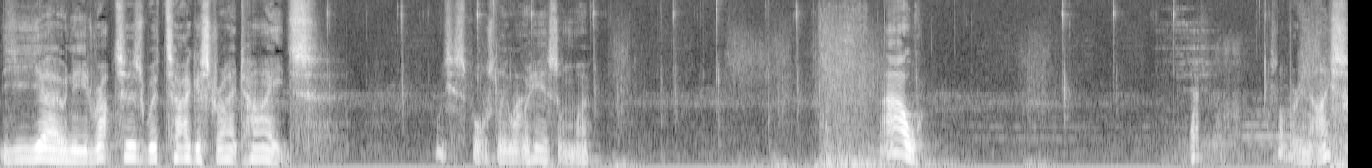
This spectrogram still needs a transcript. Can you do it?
Yeah, we need raptors with tiger striped hides. Which is supposedly over here somewhere. Ow! It's not very nice.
